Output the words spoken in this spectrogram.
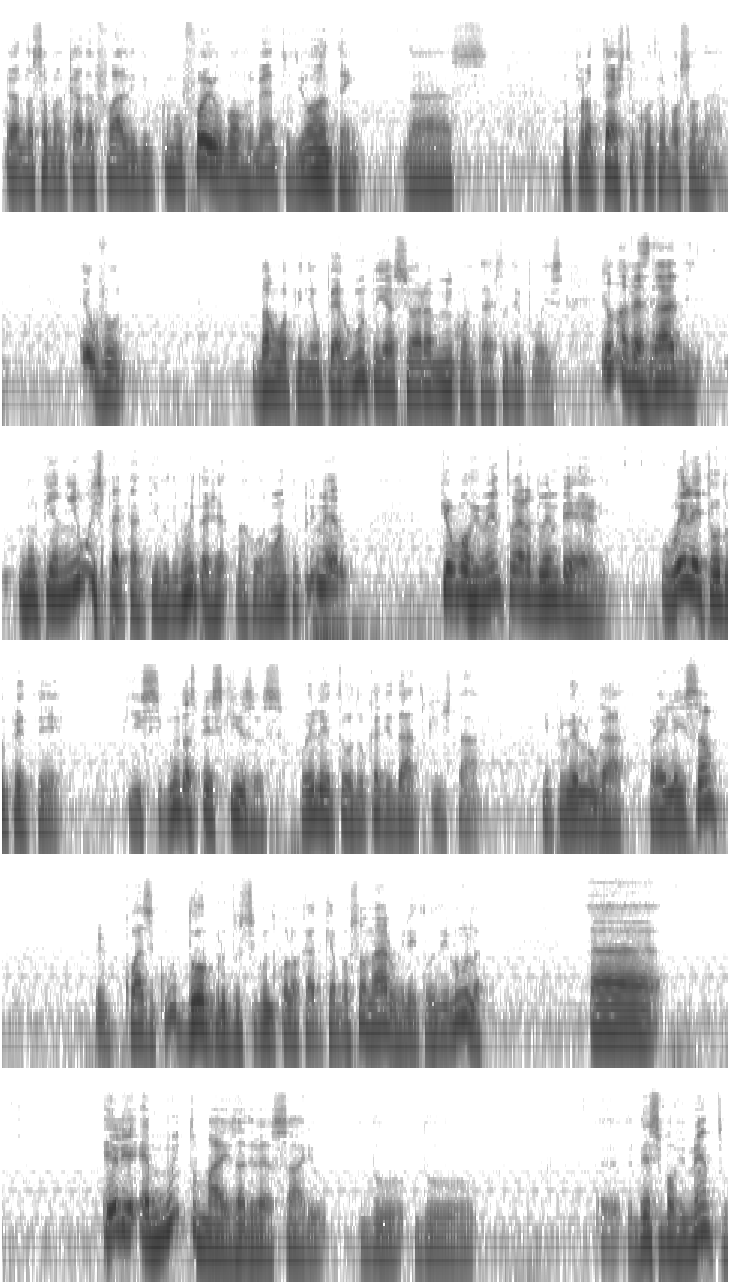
a nossa bancada fale de como foi o movimento de ontem das, do protesto contra Bolsonaro. Eu vou dar uma opinião, pergunta e a senhora me contesta depois. Eu, na verdade. Sim não tinha nenhuma expectativa de muita gente na rua ontem. Primeiro, que o movimento era do MBL. O eleitor do PT, que segundo as pesquisas, o eleitor do candidato que está em primeiro lugar para a eleição, quase com o dobro do segundo colocado, que é Bolsonaro, o eleitor de Lula, uh, ele é muito mais adversário do, do, uh, desse movimento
